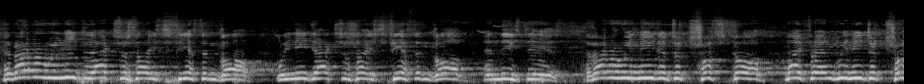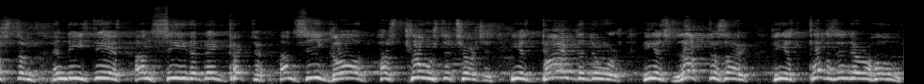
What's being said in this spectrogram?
If ever we need to exercise faith in God, we need to exercise faith in God in these days. If ever we needed to trust God, my friend, we need to trust Him in these days and see the big picture and see God has closed the churches. He has barred the doors. He has locked us out. He has put us into our homes.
